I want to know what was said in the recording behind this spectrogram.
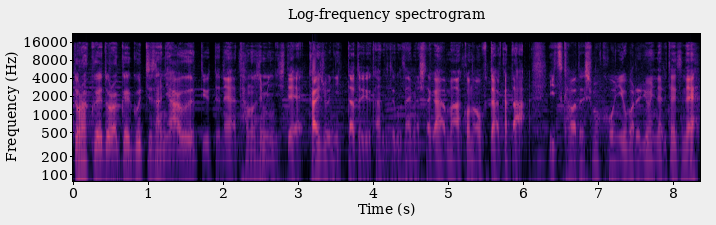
ドラクエドラクエグッチさんに会うって言ってね楽しみにして会場に行ったという感じでございましたがまあこのお二方いつか私もここに呼ばれるようになりたいですね。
